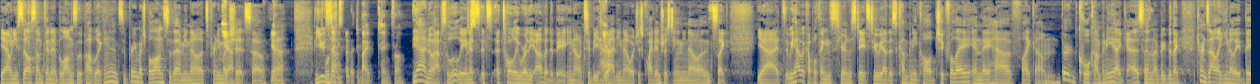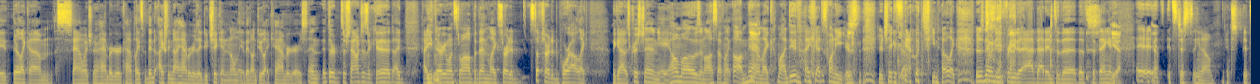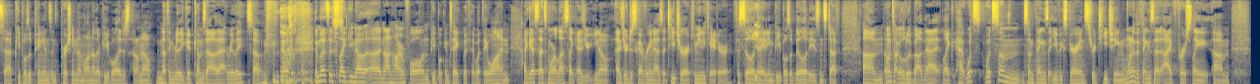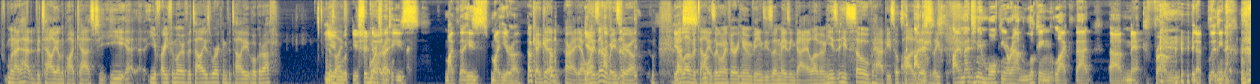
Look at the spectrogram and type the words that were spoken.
yeah. when you sell something and it belongs to the public, eh, it's, it pretty much belongs to them, you know. That's pretty much Yeah. it. So Yeah. yeah, you Well, said that's where the debate came from. yeah, no, absolutely, and it's it's a totally worthy of a debate, you know, to be had, you know, which is quite interesting, you know. And it's like, yeah, it's, we have a couple things here in the states too. We have this company called Chick Fil A, and they have like um, they're a cool company, I guess, and but like turns out like you know they they they're like um, a sandwich or hamburger kind of place, but they're actually not hamburgers. They do chicken only. They don't do like hamburgers, and their their sandwiches are good. I I eat there every once in a while, but then like started stuff started to pour out like the guy was Christian and you hate homos and all that stuff. I'm like, oh man, yeah. like come on, dude. Like I just want to eat your your chicken yeah. sandwich. You know, like there's no need for you to add that into the the, the thing. And yeah. It, yeah. It's, it's just you know it's it's uh, people's opinions and pushing them on other people. I just I don't know. Nothing really good comes out of that really. So unless it's like you know uh, non harmful and people can take with it what they want. And I guess that's more or less like as you you know as you're discovering as a teacher, a communicator, facilitating people's abilities and stuff. Um, I want to talk a little bit about that. Like, what's what's some some things that you've experienced through teaching? One of the things that I've personally, um, when I had Vitaly on the podcast, he, you, are you familiar with Vitaly's work and Vitaly Bulgarov? You, you should course, know right? that he's my he's my hero. Okay, good. All right, yeah. Well, yeah, he's everybody's hero. Yes. I love Vitaly. He's like one of my favorite human beings. He's an amazing guy. I love him. He's he's so happy, so positive. I, like, I imagine him walking around looking like that uh, mech from you know, you know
